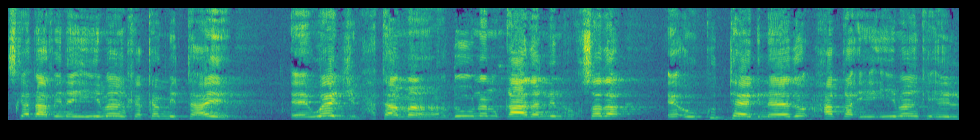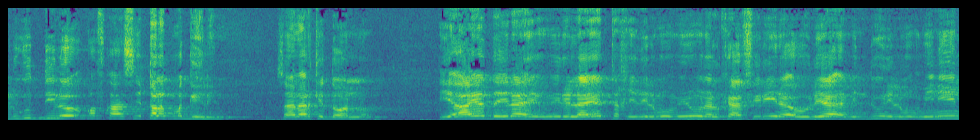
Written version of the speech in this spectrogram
Iska dhaaf inay iimaanka ka mid tahay waajib xataa maaha. Hadduunan qaadanin ruqsada ee uu ku taagnaado xaqa iyo iimaanka ee lagu dilo qofkaasi qalad ma gelin. Saan arki doonno. Iyo aayadda ilaahay uu yihi laa yatakidi lmu'minuuna alkaafiriina wliyaaa min duni اlmu'miniin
